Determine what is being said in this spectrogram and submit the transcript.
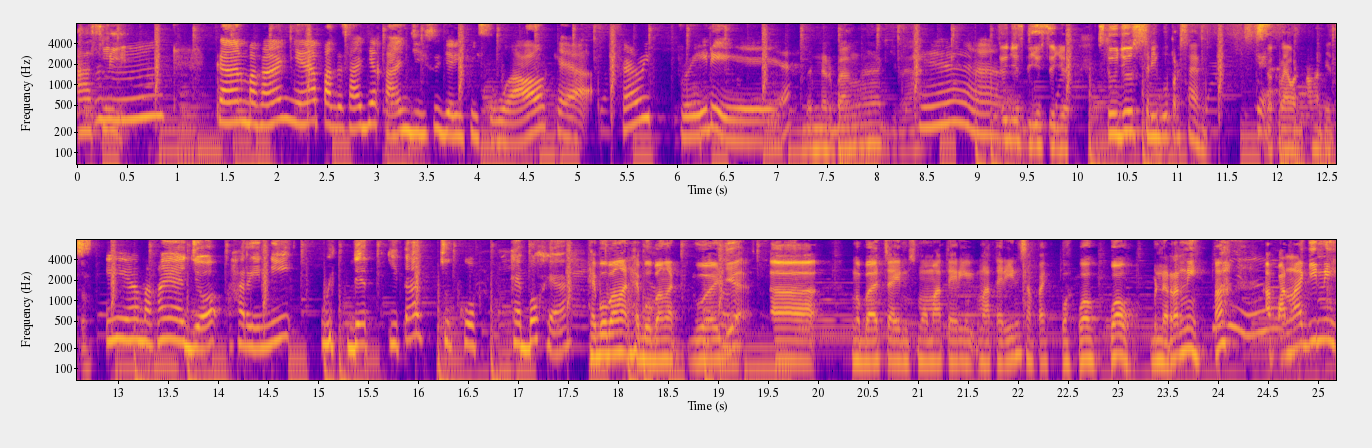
Asli. Hmm, kan makanya pantas aja kan Jisoo jadi visual kayak very pretty. Bener banget gila. Yeah. Setuju, setuju, setuju. Setuju seribu persen. Iya. Udah kelewat banget itu. Iya makanya Jo hari ini weekday kita cukup heboh ya. Heboh banget, heboh banget. Gue aja eh, ngebacain semua materi materi ini sampai wah wow wow beneran nih. Hah? Iya. Apaan lagi nih?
